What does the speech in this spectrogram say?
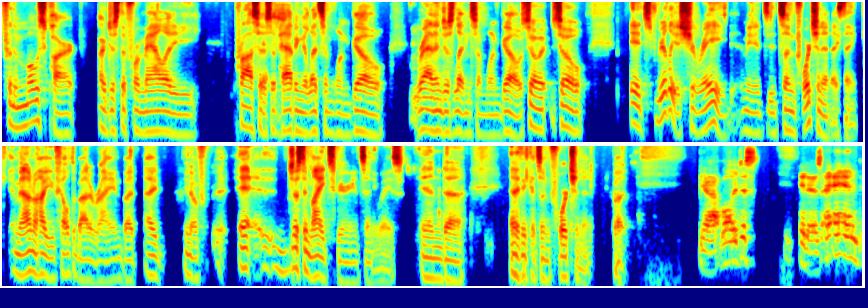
for the most part, are just the formality process of having to let someone go mm-hmm. rather than just letting someone go. So so it's really a charade. I mean, it's it's unfortunate. I think. I mean, I don't know how you felt about it, Ryan, but I, you know, eh, eh, just in my experience, anyways, and uh, and I think it's unfortunate. But yeah, well, it just it is, and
